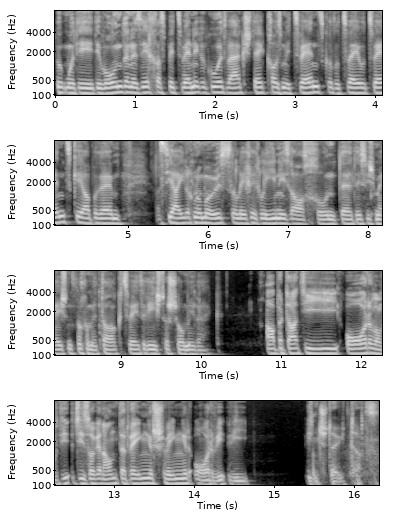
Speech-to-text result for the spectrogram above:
tut man die, die Wunden sicher ein bisschen weniger gut wegstecken als mit 20 oder 22, aber ähm, das sind eigentlich nur äußerliche kleine Sachen und äh, das ist meistens nach einem Tag, zwei, drei ist das schon mal weg. Aber da die Ohren, die, die sogenannten Ringer-Schwinger-Ohren, wie, wie wie entsteht das?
